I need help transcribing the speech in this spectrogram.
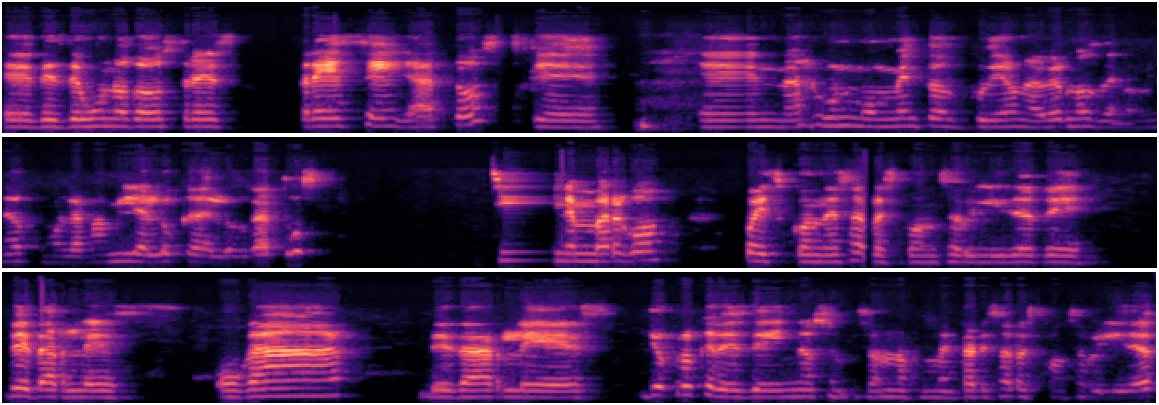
eh, desde uno, dos, tres, trece gatos que en algún momento pudieron habernos denominado como la familia loca de los gatos. Sin embargo, pues con esa responsabilidad de, darles hogar, de darles, yo creo que desde ahí nos empezaron a fomentar esa responsabilidad,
